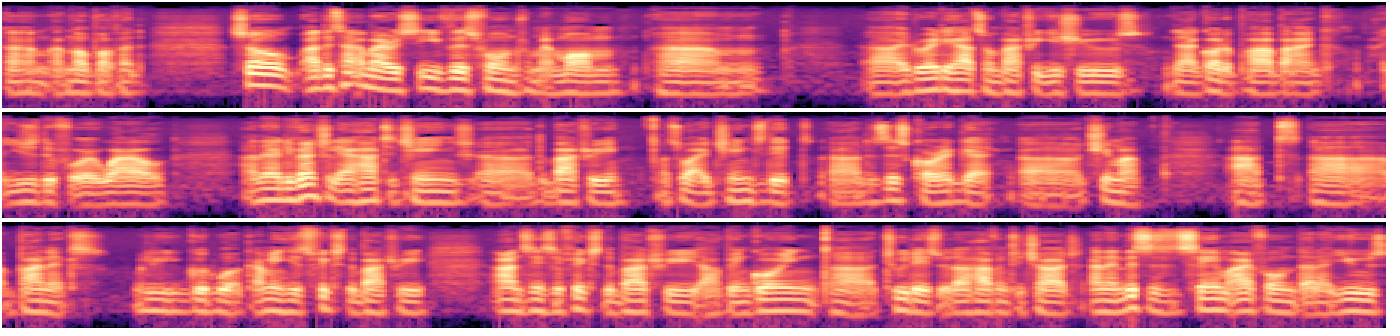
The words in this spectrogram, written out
Um, I'm not bothered. So at the time I received this phone from my mom, um, uh, it already had some battery issues. I got a power bank. I used it for a while, and then eventually I had to change uh, the battery. That's why I changed it. Uh, there's this correct guy, uh, Chima, at uh, Banex. Really good work. I mean, he's fixed the battery, and since he fixed the battery, I've been going uh, two days without having to charge. And then this is the same iPhone that I use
